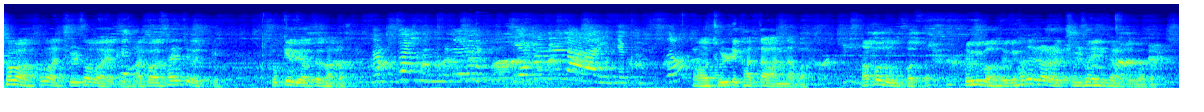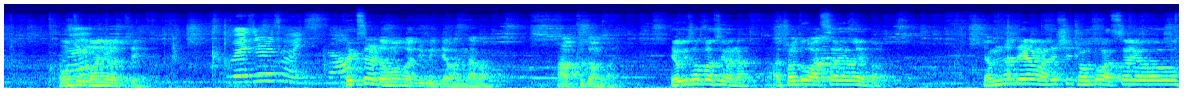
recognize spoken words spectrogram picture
서봐 서봐. 줄 서봐 여기. 아빠가 사진 찍어줄게. 도깨비 옆에 가봐. 아빠 근데 얘 하늘나라 이제 갔어? 어 둘리 갔다 왔나봐. 아빠도 못 봤다. 여기 봐. 여기 하늘나라에 줄서 있는 사람들 봐봐 엄청 많이 왔지? 왜 줄 서 있어? 100살 넘어가지고 이제 왔나봐. 아프던가 여기 서봐 수연아. 아 저도 왔어요 해봐. 염라대왕 아저씨 저도 왔어요.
